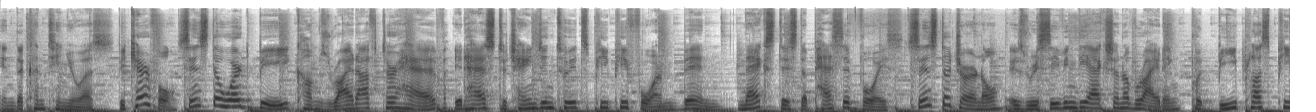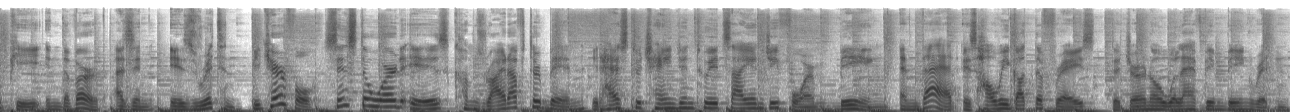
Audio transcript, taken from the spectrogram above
in the continuous. Be careful, since the word be comes right after have, it has to change into its pp form been. Next is the passive voice. Since the journal is receiving the action of writing, put be plus pp in the verb, as in is written. Be careful, since the word is comes right after been, it has to change into its ing form being. And that is how we got the phrase the journal will have been being written.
